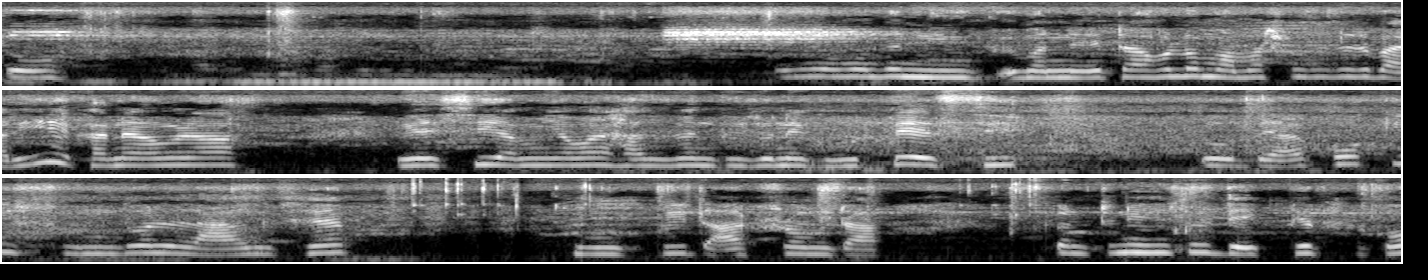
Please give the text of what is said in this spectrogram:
তো এই আমাদের নিম মানে এটা হলো মামা শ্বশুরের বাড়ি। এখানে আমরা এসেছি আমি আমার হাজব্যান্ড দুজনে ঘুরতে এসেছি। তো দেখো কি সুন্দর লাগছে নিমপিট আশ্রমটা। কন্টিনিউসলি দেখতে থাকো,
